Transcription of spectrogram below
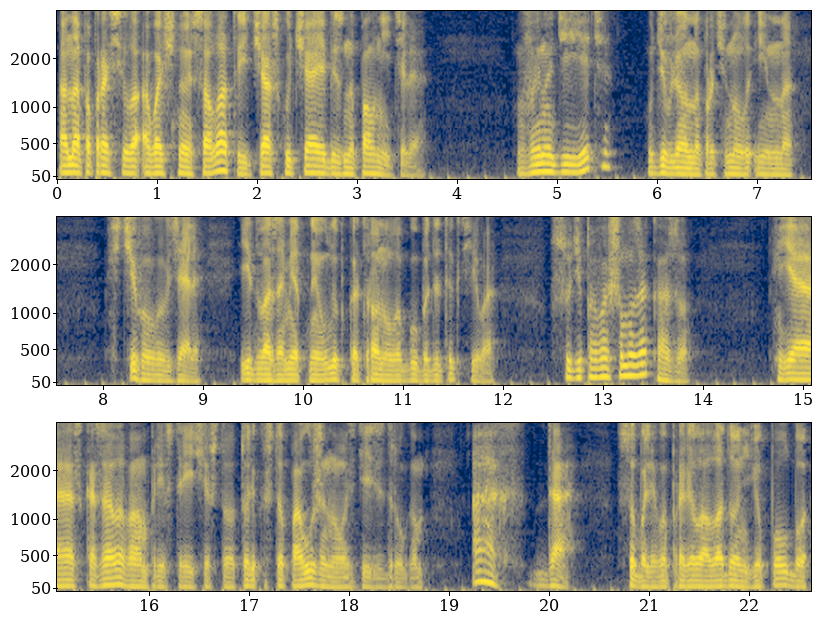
Она попросила овощной салат и чашку чая без наполнителя. «Вы на диете?» – удивленно протянула Инна. «С чего вы взяли?» Едва заметная улыбка тронула губы детектива. «Судя по вашему заказу». «Я сказала вам при встрече, что только что поужинала здесь с другом». «Ах, да!» Соболева провела ладонью по лбу,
